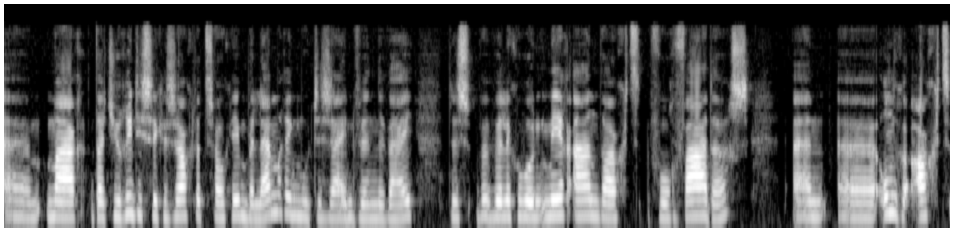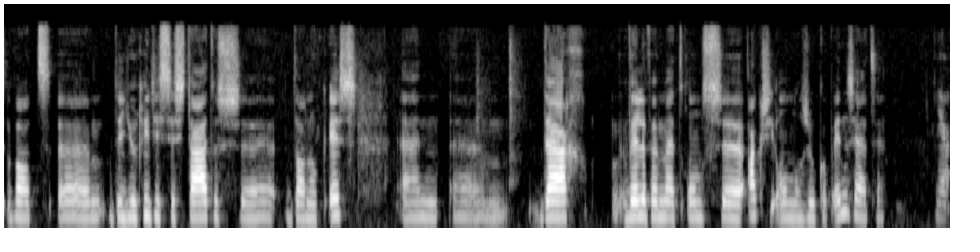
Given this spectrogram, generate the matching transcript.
Um, maar dat juridische gezag, dat zou geen belemmering moeten zijn, vinden wij. Dus we willen gewoon meer aandacht voor vaders. En ongeacht wat um, de juridische status dan ook is. En um, daar willen we met ons actieonderzoek op inzetten. Ja.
